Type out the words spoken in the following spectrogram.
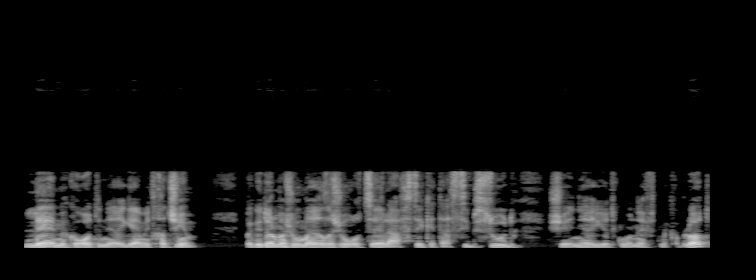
למקורות אנרגיה מתחדשים. בגדול מה שהוא אומר זה שהוא רוצה להפסיק את הסבסוד שאנרגיות כמו נפט מקבלות,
